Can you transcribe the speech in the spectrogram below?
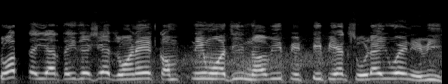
ટોપ તૈયાર થઈ જશે. જોણે કંપનીમાંથી નવી પેટી પેક છોડાવી હોય ને એવી.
